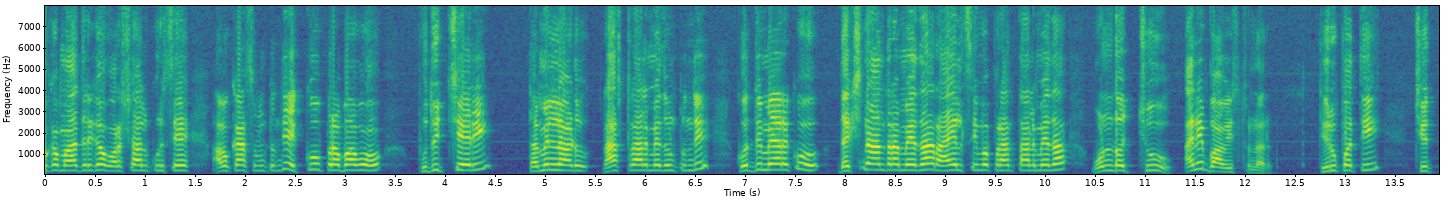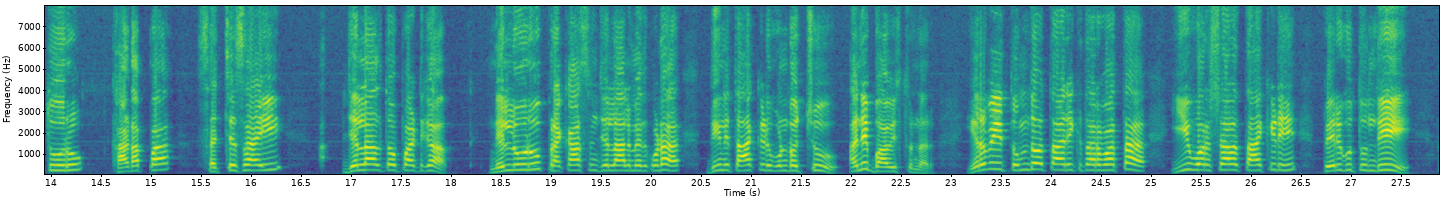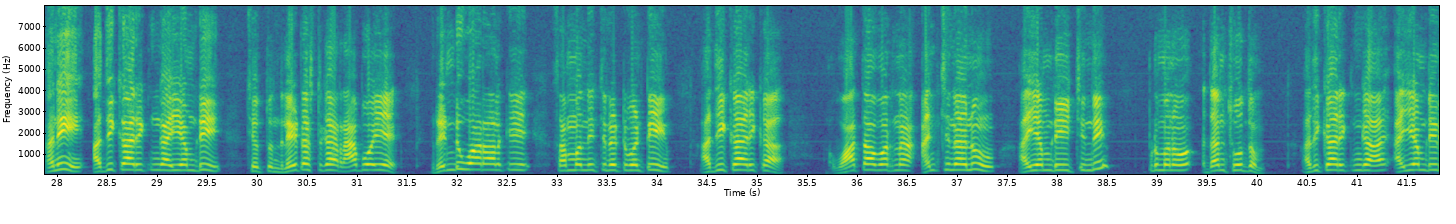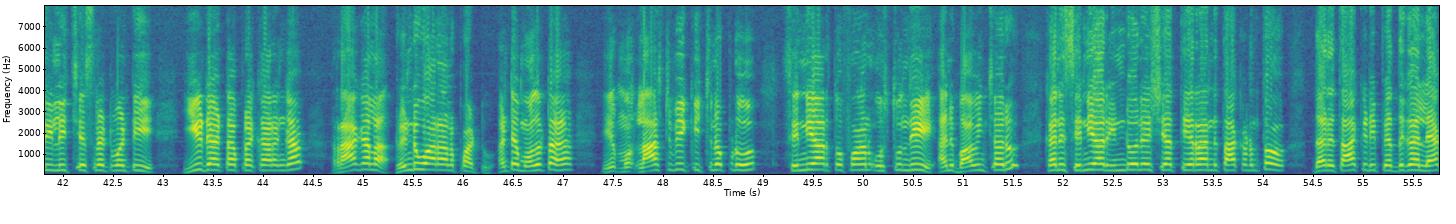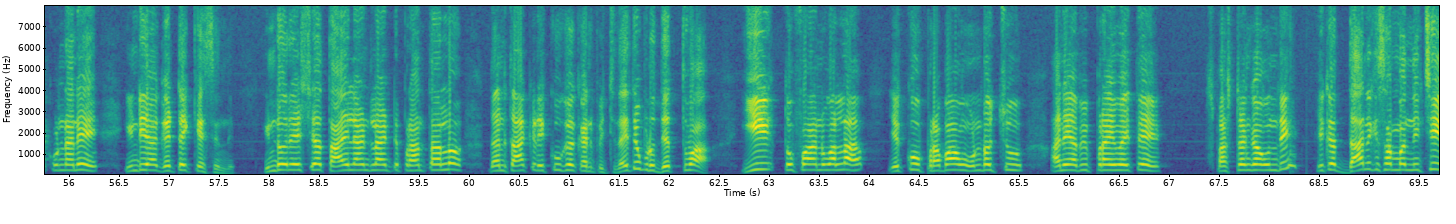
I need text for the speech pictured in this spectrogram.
ఒక మాదిరిగా వర్షాలు కురిసే అవకాశం ఉంటుంది. ఎక్కువ ప్రభావం పుదుచ్చేరి తమిళనాడు రాష్ట్రాల మీద ఉంటుంది. కొద్ది మేరకు దక్షిణాంధ్ర మీద రాయలసీమ ప్రాంతాల మీద ఉండొచ్చు అని భావిస్తున్నారు. తిరుపతి చిత్తూరు కడప సత్యసాయి జిల్లాలతో పాటుగా నెల్లూరు ప్రకాశం జిల్లాల మీద కూడా దీని తాకిడి ఉండొచ్చు అని భావిస్తున్నారు. ఇరవై తొమ్మిదో తారీఖు తర్వాత ఈ వర్షాల తాకిడి పెరుగుతుంది అని అధికారికంగా ఐఎండి చెప్తుంది. లేటెస్ట్గా రాబోయే రెండు వారాలకి సంబంధించినటువంటి అధికారిక వాతావరణ అంచనాను ఐఎండి ఇచ్చింది. ఇప్పుడు మనం దాన్ని చూద్దాం. అధికారికంగా ఐఎండి రిలీజ్ చేసినటువంటి ఈ డేటా ప్రకారంగా రాగల రెండు వారాల పాటు అంటే మొదట లాస్ట్ వీక్ ఇచ్చినప్పుడు సెన్యార్ తుఫాన్ వస్తుంది అని భావించారు. కానీ సెన్యార్ ఇండోనేషియా తీరాన్ని తాకడంతో దాని తాకిడి పెద్దగా లేకుండానే ఇండియా గట్టెక్కేసింది. ఇండోనేషియా థాయిలాండ్ లాంటి ప్రాంతాల్లో దాని తాకిడి ఎక్కువగా కనిపించింది. అయితే ఇప్పుడు దెత్వా ఈ తుఫాన్ వల్ల ఎక్కువ ప్రభావం ఉండొచ్చు అనే అభిప్రాయం అయితే స్పష్టంగా ఉంది. ఇక దానికి సంబంధించి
